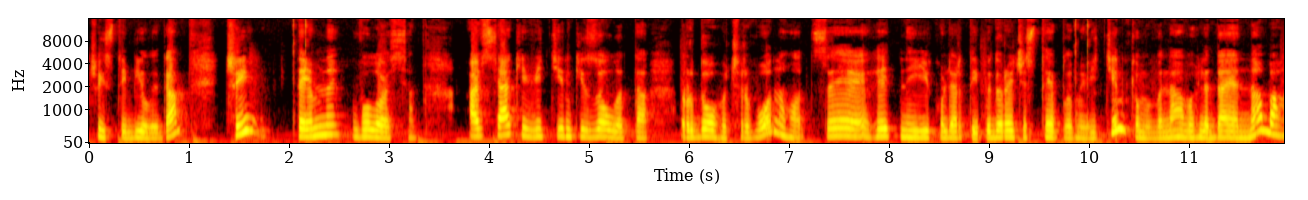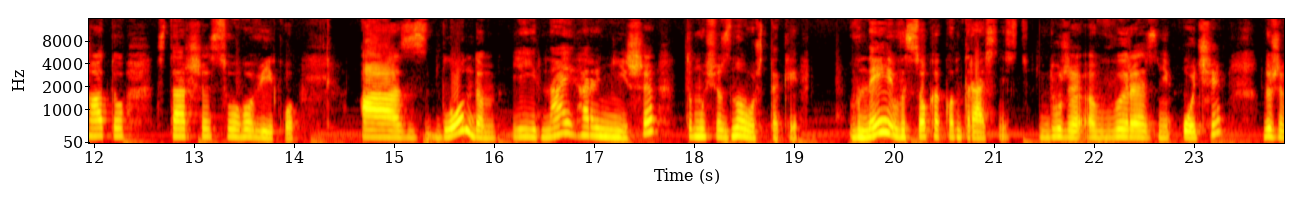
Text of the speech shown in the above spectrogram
чистий білий, да? чи темне волосся. А всякі відтінки золота рудого червоного це геть не її колір-тип. І, до речі, з теплими відтінками вона виглядає набагато старше свого віку. А з блондом їй найгарніше, тому що знову ж таки в неї висока контрастність, дуже виразні очі, дуже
